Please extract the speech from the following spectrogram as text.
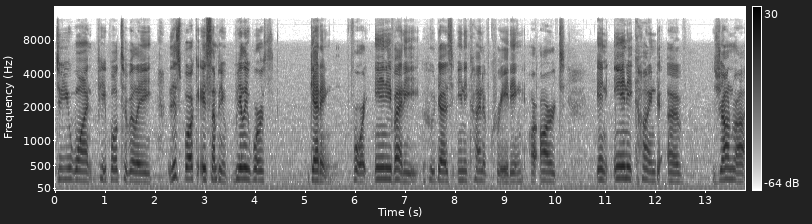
do you want people to really this book is something really worth getting for anybody who does any kind of creating or art in any kind of genre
